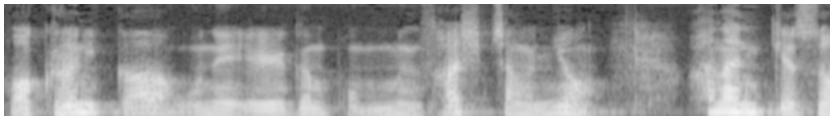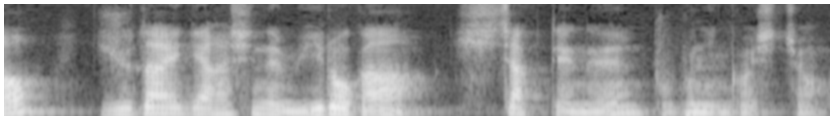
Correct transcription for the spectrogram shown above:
어, 그러니까 오늘 읽은 본문 40장은요, 하나님께서 유다에게 하시는 위로가 시작되는 부분인 것이죠.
